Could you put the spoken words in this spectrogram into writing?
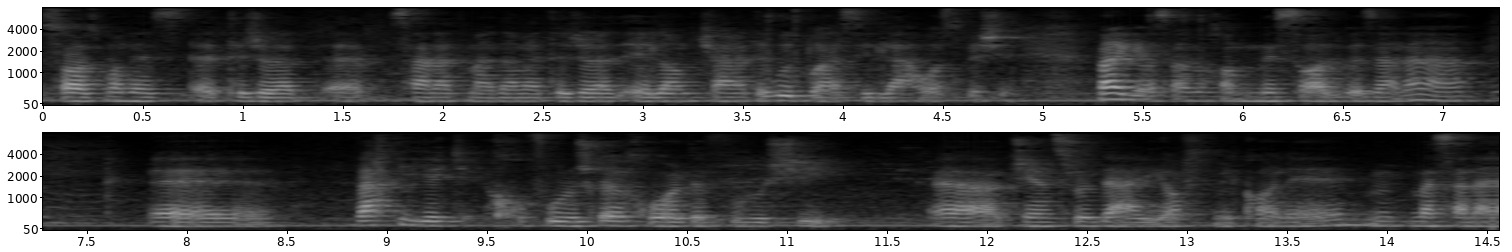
سازمان تجارت صنعت مدن و تجارت اعلام کرده بود بایستی لحاظ بشه. من اگه مثلا می‌خوام مثال بزنم وقتی یک فروشگاه خورده فروشی جنس رو دریافت می‌کنه مثلا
